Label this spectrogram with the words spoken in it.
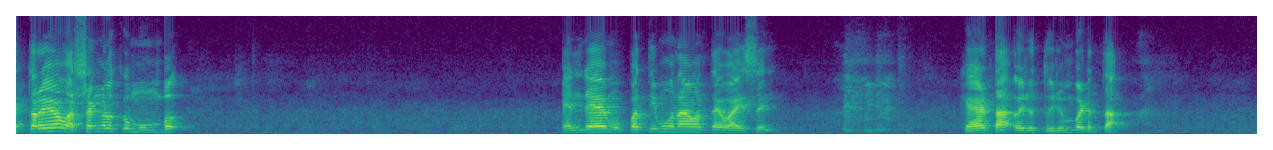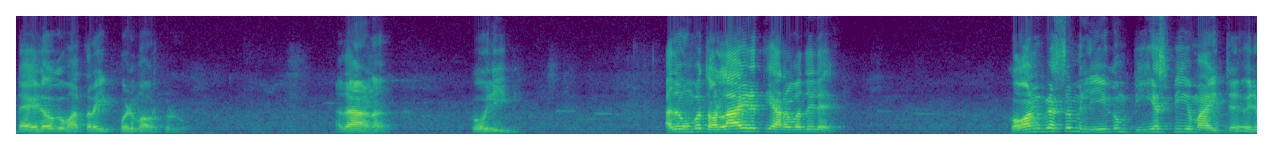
എത്രയോ വർഷങ്ങൾക്ക് മുമ്പ് എന്റെ മുപ്പത്തിമൂന്നാമത്തെ വയസ്സിൽ കേട്ട ഒരു തുരുമ്പെടുത്ത ഡയലോഗ് മാത്രമേ ഇപ്പോഴും അവർക്കുള്ളൂ. അതാണ് കോലീബി. അത് മുമ്പ് തൊള്ളായിരത്തി അറുപതിൽ കോൺഗ്രസും ലീഗും പി എസ് പിയുമായിട്ട് ഒരു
